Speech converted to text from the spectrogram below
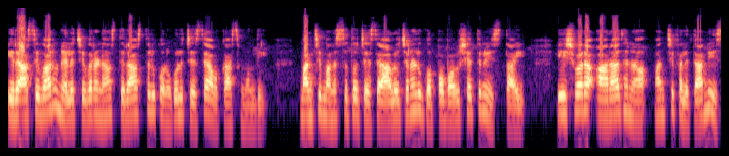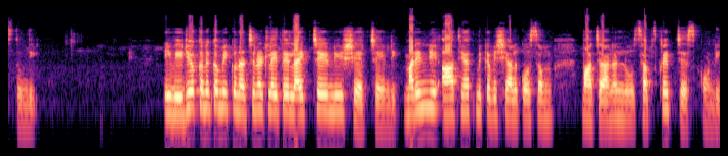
ఈ రాశివారు నెల చివరన స్థిరాస్తులు కొనుగోలు చేసే అవకాశం ఉంది. మంచి మనస్సుతో చేసే ఆలోచనలు గొప్ప భవిష్యత్తును ఇస్తాయి. ఈశ్వర ఆరాధన మంచి ఫలితాన్ని ఇస్తుంది. ఈ వీడియో కనుక మీకు నచ్చినట్లయితే లైక్ చేయండి షేర్ చేయండి. మరిన్ని ఆధ్యాత్మిక విషయాల కోసం మా ఛానల్ను సబ్స్క్రైబ్ చేసుకోండి.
